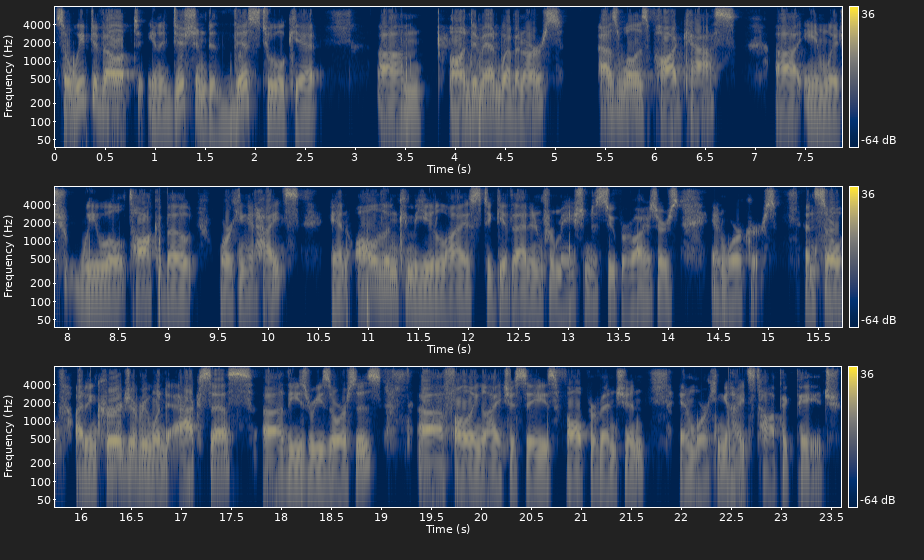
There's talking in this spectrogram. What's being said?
So we've developed, in addition to this toolkit, um, on-demand webinars as well as podcasts uh, in which we will talk about working at heights, and all of them can be utilized to give that information to supervisors and workers. And so I'd encourage everyone to access uh, these resources uh, following IHSA's Fall Prevention and Working at Heights topic page.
